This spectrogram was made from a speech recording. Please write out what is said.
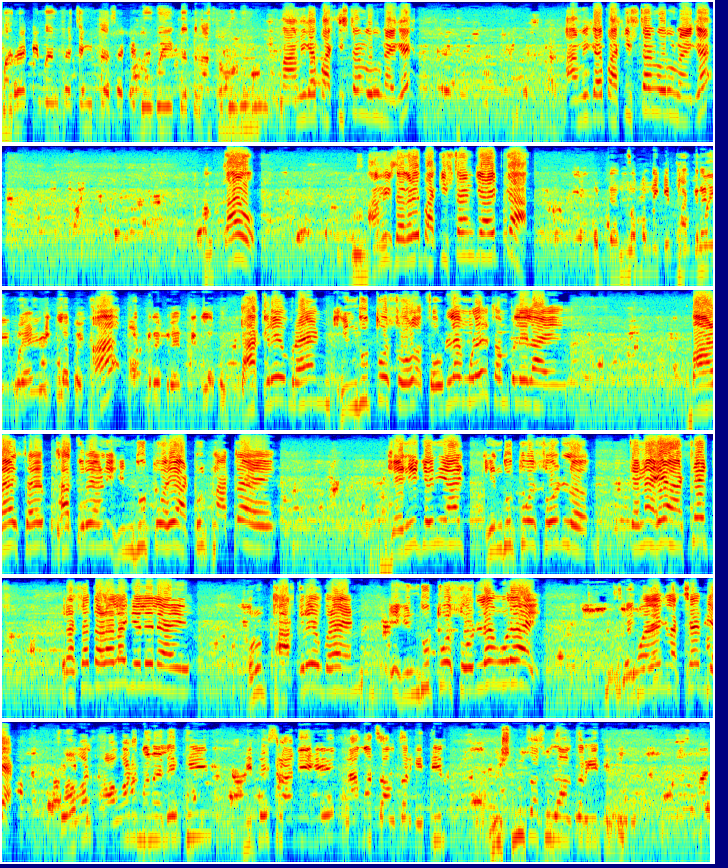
मराठी माणसाच्या हितासाठी दोघं एकत्र असं बोलून मग आम्ही काय पाकिस्तान वरून आहे काय? आम्ही काय पाकिस्तान वरून आहे का? काय हो? आम्ही सगळे पाकिस्तानचे आहेत का? त्यांचं म्हणणं की ठाकरे ब्रँड टिकला पाहिजे. हा? ठाकरे ब्रँड टिकला पाहिजे. ठाकरे ब्रँड हिंदुत्व सोडल्यामुळे संपलेला आहे. बाळासाहेब ठाकरे आणि हिंदुत्व हे अटूट नातं आहे. ज्यांनी ज्यांनी आज हिंदुत्व सोडलं त्यांना हे असेच रसातळाला गेलेले आहे. म्हणून ठाकरे ब्रँड हे हिंदुत्व सोडल्यामुळे आहे. मला एक लक्षात घ्या. आव्हाड आव्हाड म्हणाले की नितेश राणे हे रामाचा अवतार घेतील विष्णूचा सुद्धा अवतार घेतील.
